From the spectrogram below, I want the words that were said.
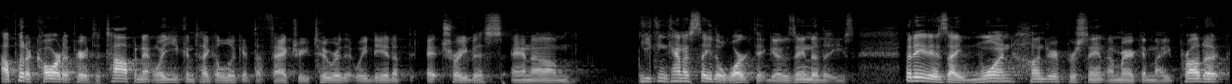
I'll put a card up here at the top and that way you can take a look at the factory tour that we did up at Tribus and um, you can kind of see the work that goes into these. But it is a 100% American made product,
